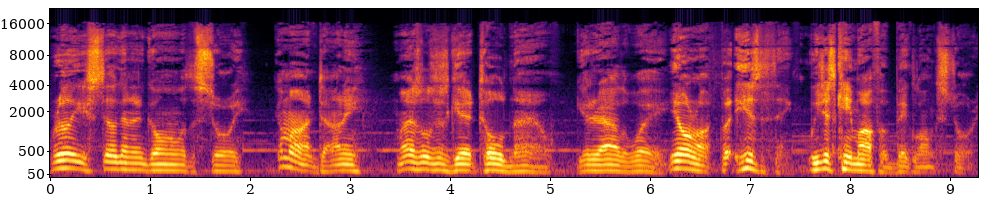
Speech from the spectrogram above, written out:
really, you're still gonna go on with the story? Come on, Donnie. Might as well just get it told now. Get it out of the way. All right, but here's the thing. We just came off a big long story.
